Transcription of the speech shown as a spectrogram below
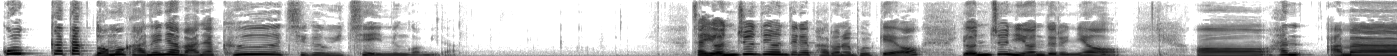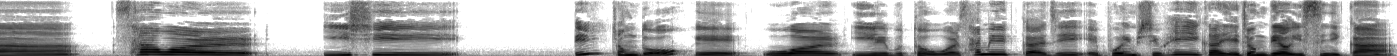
꼴까닥 넘어가느냐 마냐 그 지금 위치에 있는 겁니다. 자, 연준 의원들의 발언을 볼게요. 연준 의원들은요, 어, 한, 아마 4월 20 일 정도, 예, 5월 2일부터 5월 3일까지 FOMC 회의가 예정되어 있으니까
